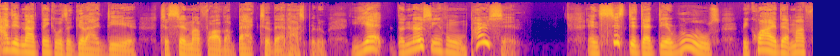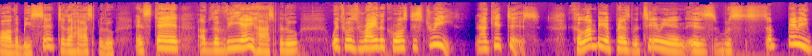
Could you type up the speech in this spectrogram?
I did not think it was a good idea to send my father back to that hospital. Yet the nursing home person insisted that their rules required that my father be sent to the hospital instead of the VA hospital, which was right across the street. Now get this. Columbia Presbyterian is was maybe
